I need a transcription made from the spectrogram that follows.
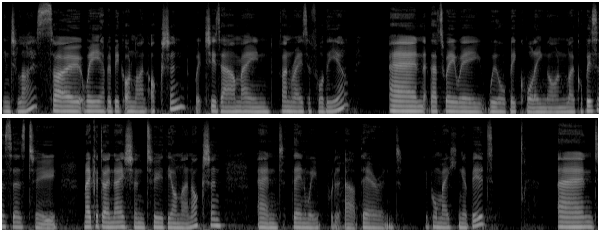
in July. So we have a big online auction, which is our main fundraiser for the year. And that's where we will be calling on local businesses to make a donation to the online auction. And then we put it out there and people making a bid. And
